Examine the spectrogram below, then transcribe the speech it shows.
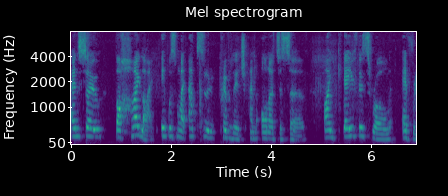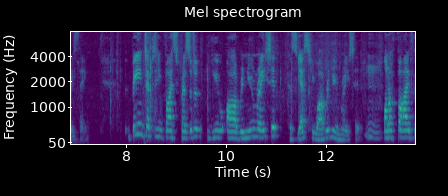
And so the highlight, it was my absolute privilege and honor to serve. I gave this role everything. Being deputy vice president, you are remunerated, because yes, you are remunerated, mm. on a five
